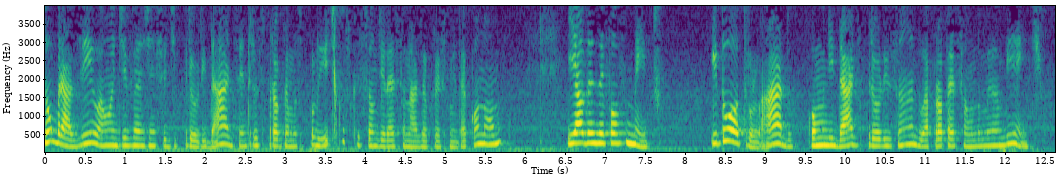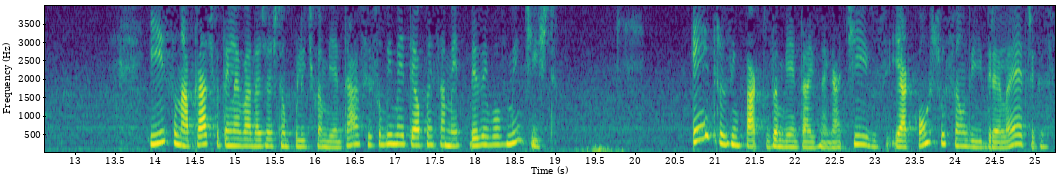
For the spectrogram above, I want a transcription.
No Brasil, há uma divergência de prioridades entre os programas políticos, que são direcionados ao crescimento econômico, e ao desenvolvimento. E do outro lado, comunidades priorizando a proteção do meio ambiente. Isso, na prática, tem levado a gestão política ambiental a se submeter ao pensamento desenvolvimentista. Entre os impactos ambientais negativos e a construção de hidrelétricas,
